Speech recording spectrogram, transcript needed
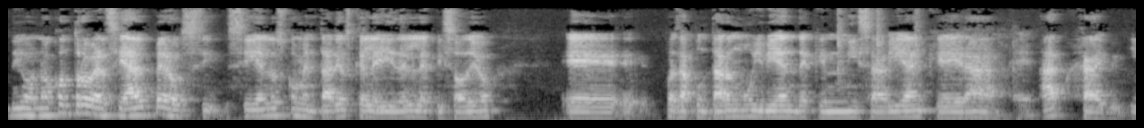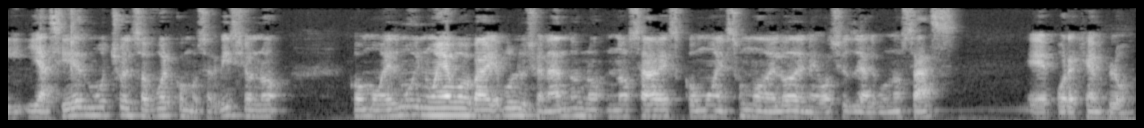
digo, no controversial, pero sí, sí en los comentarios que leí del episodio, pues apuntaron muy bien de que ni sabían que era eh, AppHive y, y así es mucho el software como servicio, no, como es muy nuevo, va evolucionando, no, no sabes cómo es un modelo de negocios de algunos SaaS. Eh, por ejemplo,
